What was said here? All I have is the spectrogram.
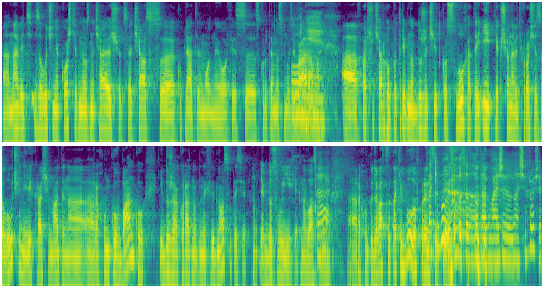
навіть залучення коштів не означає, що це час е, купляти модний офіс е, з крутими смузі-барами. А в першу чергу потрібно дуже чітко слухати. І якщо навіть гроші залучені, їх краще мати на е, рахунку в банку і дуже акуратно до них відноситися, ну як до своїх, як на власному е, рахунку. Для вас це так і було, в принципі. Так і було, це бо так майже наші гроші.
